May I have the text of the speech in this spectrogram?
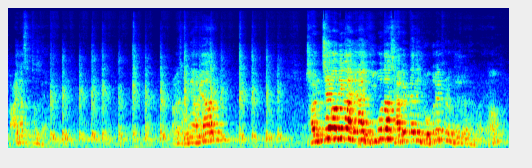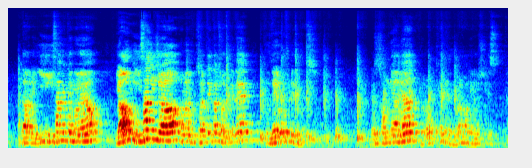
마이너스 붙어도 돼 그러면 정리하면 전체 범위가 아니라 2보다 작을 때는 요 그래프를 그려줘야 되는 거예요 그 다음에 2 이상일 때 뭐예요? 0 이상이죠. 그러면 절대값이 어떻게 돼? 그대로 풀리는 거지. 그래서 정리하면 이렇게 되는 걸 확인할 수 있겠습니다.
